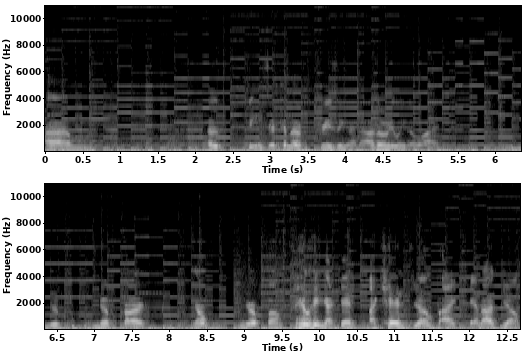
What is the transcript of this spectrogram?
Um. Uh, things are kind of freezing right now. I don't really know why. Nope. Nope. Card. Nope. Nope. I'm failing. I can't. I can't jump. I cannot jump.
